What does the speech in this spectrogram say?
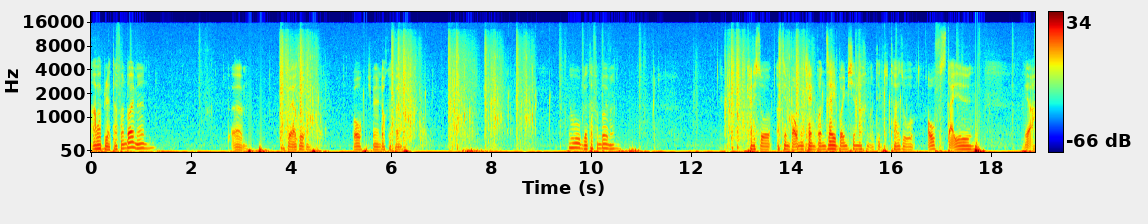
Aber Blätter von Bäumen. Ähm. So, ja, so. Oh, ich bin in ein Loch gefallen. Juhu, Blätter von Bäumen. Kann ich so aus dem Baum ein kleines Bonsai-Bäumchen machen und den total so aufstylen. Ja.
